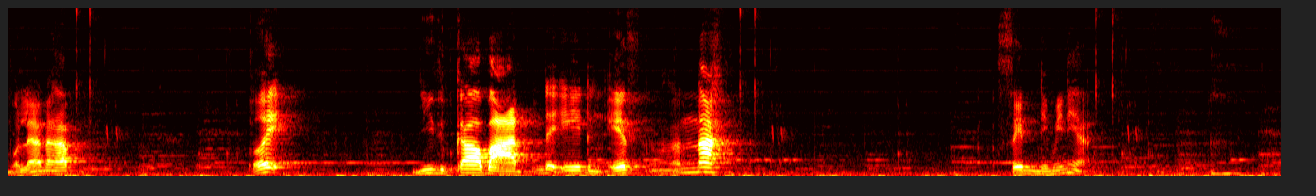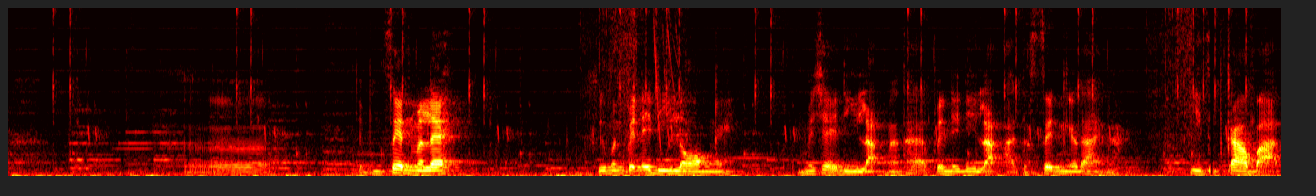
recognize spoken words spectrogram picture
หมดแล้วนะครับ เฮ้ย 29 บาท ได้ A ถึง S นั่นนะ เส้นดีไหมเนี่ย เออจะเพิ่งเส้นมันเลย คือมันเป็น ID รองไง ไม่ใช่ ID หลักนะ ถ้าเป็น ID หลักอาจจะเส้นก็ได้นะ 29 บาท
